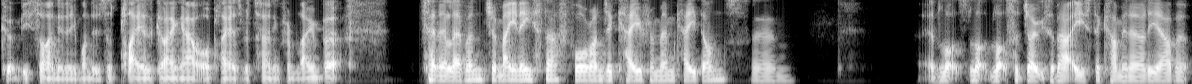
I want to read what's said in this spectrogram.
couldn't be signing anyone. It was just players going out or players returning from loan. But 10 11, Jermaine Easter, 400k from MK Dons. Um, and lots, lot, lots of jokes about Easter coming early, Albert.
